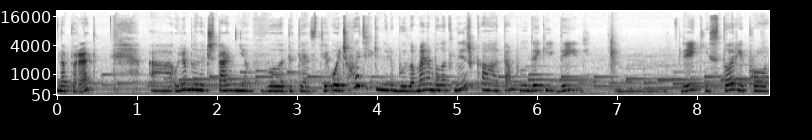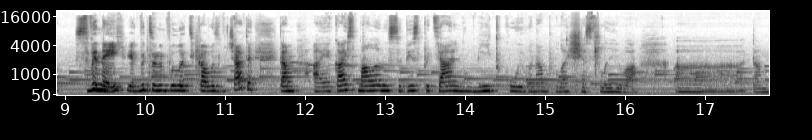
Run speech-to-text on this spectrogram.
наперед. А, улюблене читання в дитинстві. Ой, чого я тільки не любила. У мене була книжка, а там були деякі, деякі, деякі історії про свиней, якби це не було цікаво звучати. Там а, якась мала на собі спеціальну мітку, і вона була щаслива. А, там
